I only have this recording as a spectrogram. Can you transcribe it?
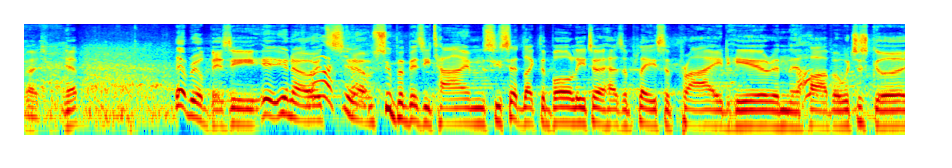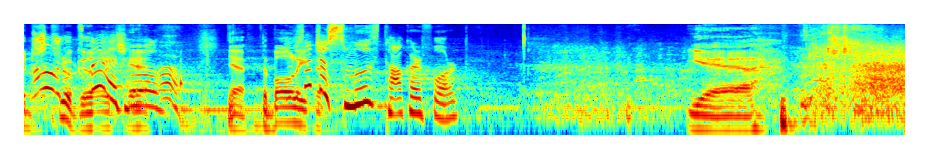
Right. Yep. They're real busy. You know, it's you know super busy times. You said like the Ball Eater has a place of pride here in the oh. harbor, which is good. it's oh, real good. good. Yeah. Well- yeah. The Ball Such Eater. a smooth talker, Fjord. Yeah.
